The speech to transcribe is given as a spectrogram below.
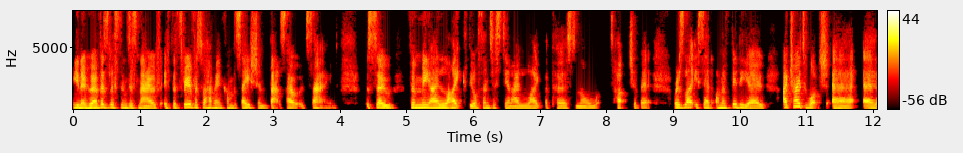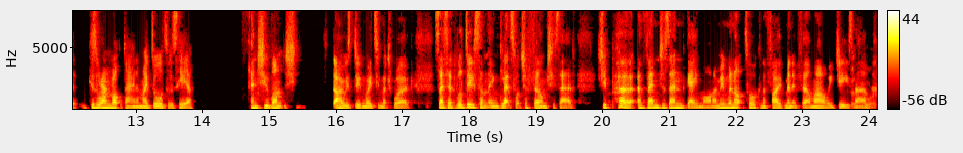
you know, whoever's listening to this now, if, if the three of us were having a conversation, that's how it would sound. So for me, I like the authenticity and I like the personal touch of it. Whereas, like you said, on a video, I tried to watch because uh, uh, we're on lockdown and my daughter was here, and she wants. I was doing way too much work. So I said, we'll do something. Let's watch a film, she said. She put Avengers Endgame on. I mean, we're not talking a five minute film, are we? Jeez, Good man. Lord.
